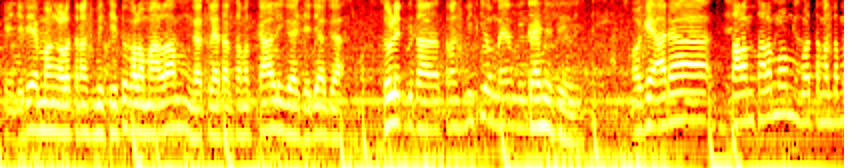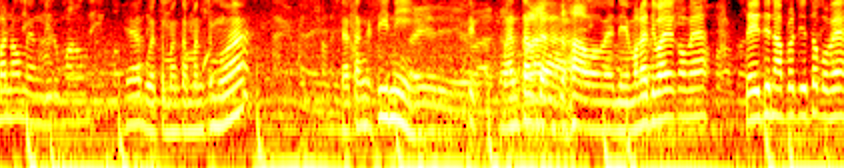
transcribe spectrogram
Oke jadi emang kalau transmisi itu kalau malam nggak kelihatan sama sekali guys. Jadi agak sulit kita transmisi om ya. Transmisi. Oke ada salam-salam om buat teman-teman om yang di rumah om. Ya buat teman-teman semua. datang ke sini. Sip, mantap dah. Mantap Om ini. Makasih banyak Om ya. Saya izin upload YouTube Om ya.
